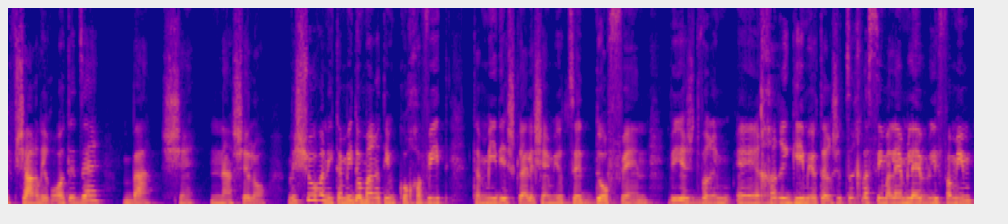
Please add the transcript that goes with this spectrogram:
אפשר לראות את זה בשינה שלו. ושוב, אני תמיד אומרת עם כוכבית, תמיד יש כאלה שהם יוצא דופן, ויש דברים אה, חריגים יותר שצריך לשים עליהם לב. לפעמים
